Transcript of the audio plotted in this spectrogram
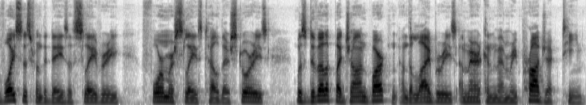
Voices from the Days of Slavery Former Slaves Tell Their Stories, was developed by John Barton and the library's American Memory Project team.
